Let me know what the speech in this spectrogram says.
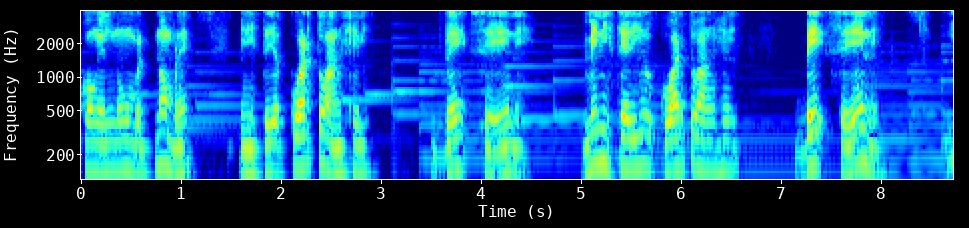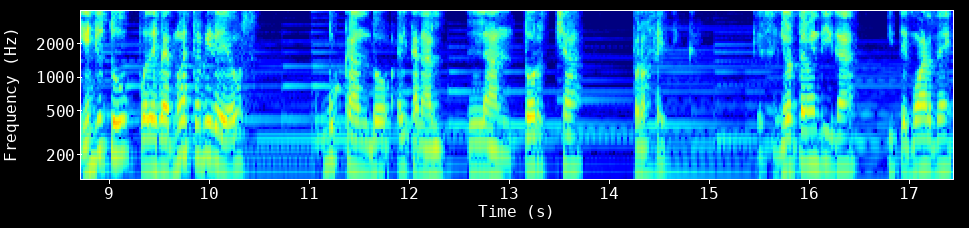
con el nombre, Ministerio Cuarto Ángel BCN. Ministerio Cuarto Ángel BCN. Y en YouTube puedes ver nuestros videos buscando el canal La Antorcha Profética. Que el Señor te bendiga y te guarde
